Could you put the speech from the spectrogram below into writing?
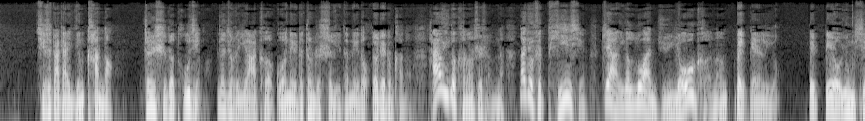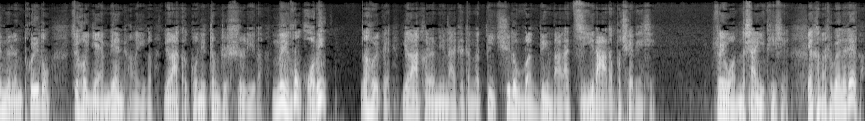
其实大家已经看到真实的图景，那就是伊拉克国内的政治势力的内斗，有这种可能。还有一个可能是什么呢？那就是提醒这样一个乱局有可能被别人利用，被别有用心的人推动，最后演变成一个伊拉克国内政治势力的内讧火并。那会给伊拉克人民乃至整个地区的稳定带来极大的不确定性。所以我们的善意提醒，也可能是为了这个。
